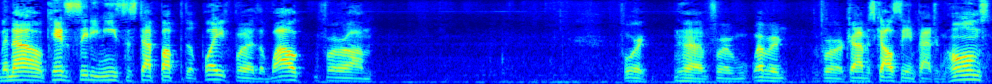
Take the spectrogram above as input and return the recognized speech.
But now Kansas City needs to step up the plate for the wild for um for uh, for whoever for Travis Kelce and Patrick Mahomes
